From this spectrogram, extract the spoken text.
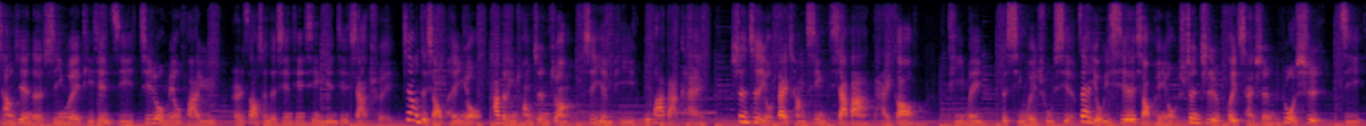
常见的是因为体检肌肌肉没有发育而造成的先天性眼睑下垂。这样的小朋友，他的临床症状是眼皮无法打开，甚至有代偿性下巴抬高、提眉的行为出现。在有一些小朋友，甚至会产生弱视及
